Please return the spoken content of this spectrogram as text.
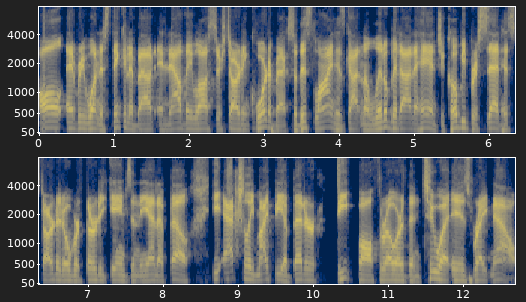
all everyone is thinking about. And now they lost their starting quarterback. So this line has gotten a little bit out of hand. Jacoby Brissett has started over 30 games in the NFL. He actually might be a better deep ball thrower than Tua is right now.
